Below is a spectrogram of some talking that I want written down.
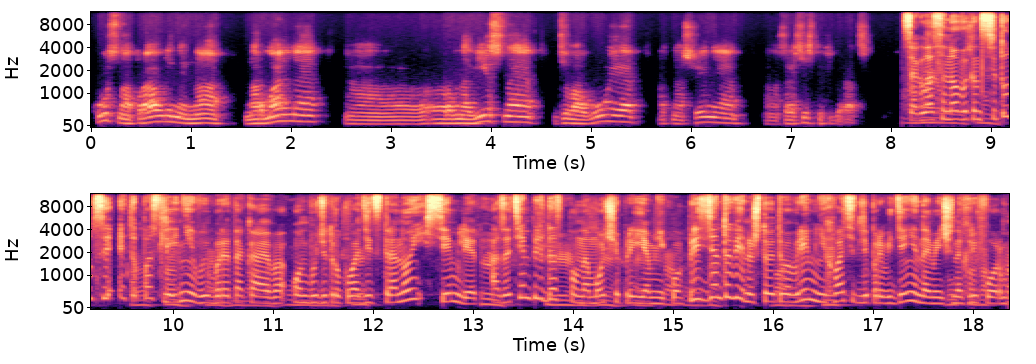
курс, направленный на нормальное равновесное деловое отношение э, с Российской Федерацией. Согласно новой конституции, это последние выборы Такаева. Он будет руководить страной 7 лет, а затем передаст полномочия преемнику. Президент уверен, что этого времени хватит для проведения намеченных реформ,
